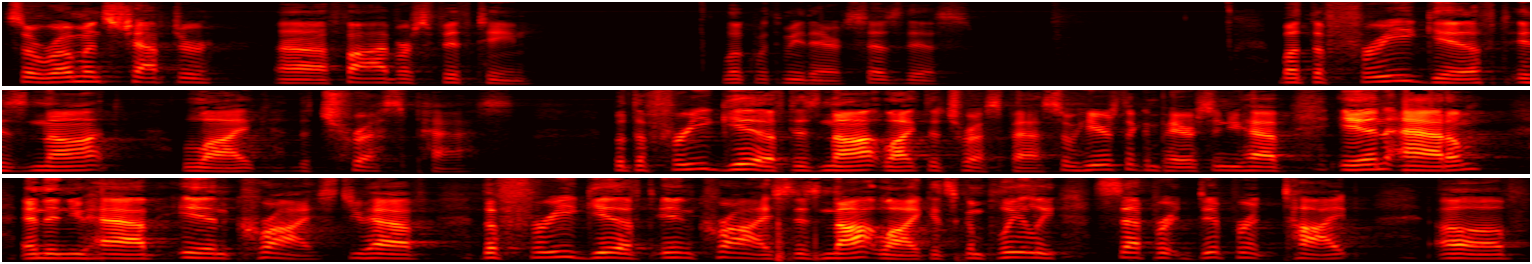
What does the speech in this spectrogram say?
So Romans chapter uh, 5, verse 15. Look with me there. It says this. But the free gift is not like the trespass. But the free gift is not like the trespass. So here's the comparison you have in Adam, and then you have in Christ. You have the free gift in Christ is not like, it's a completely separate, different type of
